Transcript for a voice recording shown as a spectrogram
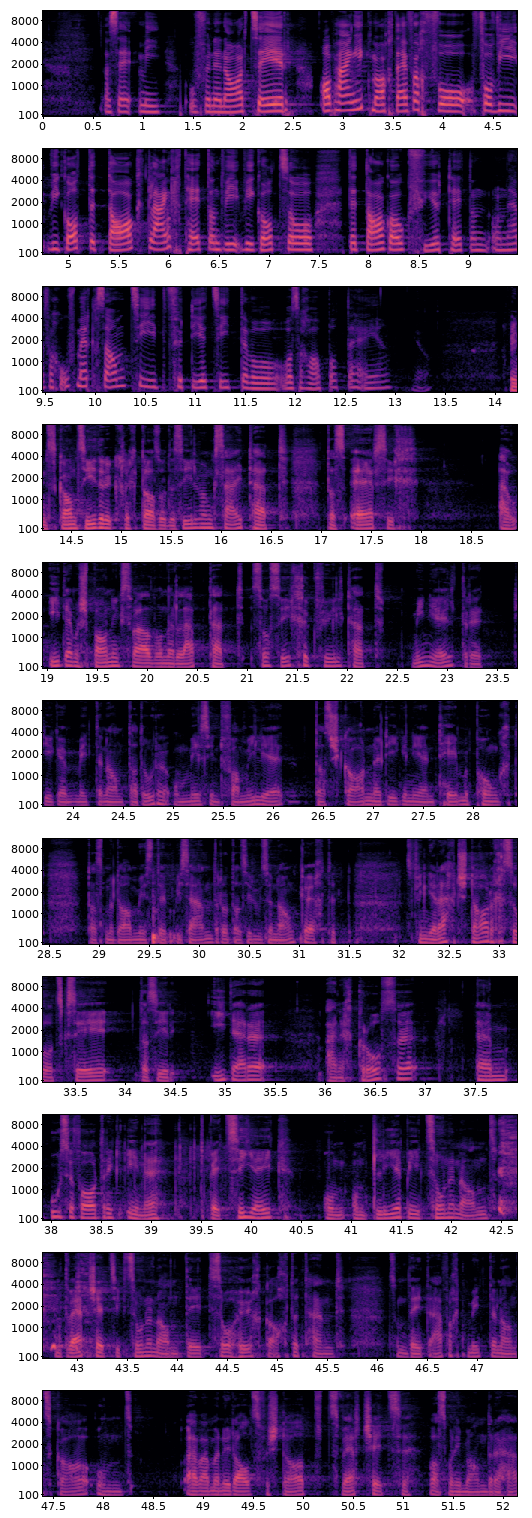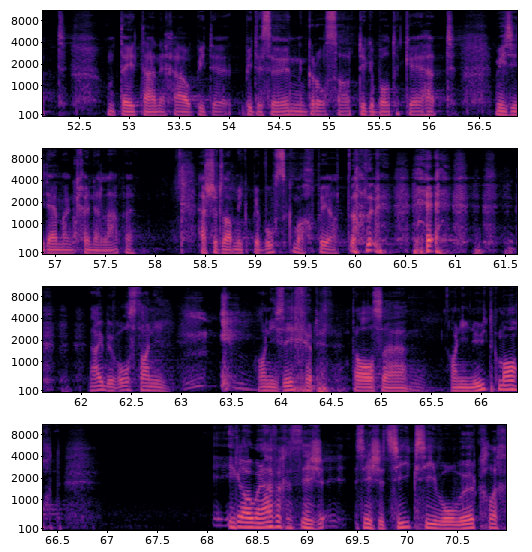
Das hat mich auf eine Art sehr abhängig gemacht, einfach von, von wie, wie Gott den Tag gelenkt hat und wie, wie Gott so den Tag auch geführt hat. Und, und einfach aufmerksam zu sein für die Zeiten, die, die sich angeboten haben finde es ganz eindrücklich, das, was Silvan gesagt hat, dass er sich auch in dem Spannungsfeld, das er erlebt hat, so sicher gefühlt hat, meine Eltern, die gehen miteinander durch und wir sind Familie, das ist gar nicht irgendwie ein Themenpunkt, dass man da etwas ändern oder dass ihr auseinandergerichtet. Das finde ich recht stark, so zu sehen, dass ihr in dieser eigentlich grossen ähm, Herausforderung die Beziehung und, und die Liebe zueinander und die Wertschätzung zueinander dort so hoch geachtet haben, um dort einfach miteinander zu gehen und auch wenn man nicht alles versteht, zu wertschätzen, was man im anderen hat. Und dort eigentlich auch bei den, bei den Söhnen einen grossartigen Boden gegeben hat, wie sie dem können leben Hast du damit bewusst gemacht, Beat? Nein, bewusst habe ich, habe ich sicher das äh, habe ich nicht gemacht ich glaube einfach, es war es ist eine Zeit, wo wirklich,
